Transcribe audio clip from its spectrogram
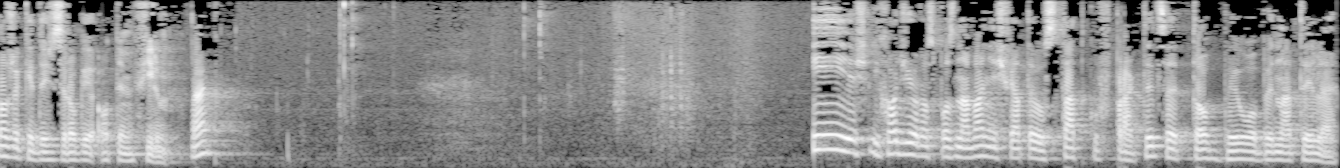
Może kiedyś zrobię o tym film, tak? I jeśli chodzi o rozpoznawanie świateł statków w praktyce, to byłoby na tyle.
